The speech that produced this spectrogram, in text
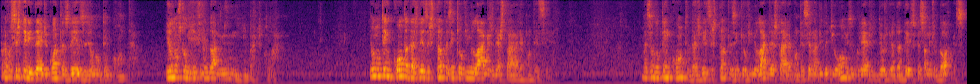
Para vocês terem ideia de quantas vezes eu não tenho conta. Eu não estou me referindo a mim em particular. Eu não tenho conta das vezes tantas em que eu vi milagres desta área acontecer. Mas eu não tenho conta das vezes tantas em que eu vi milagres desta área acontecer na vida de homens e mulheres de Deus verdadeiros, especialmente Dorcas.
